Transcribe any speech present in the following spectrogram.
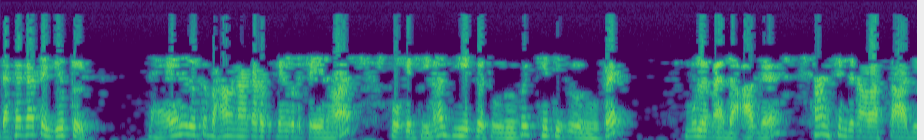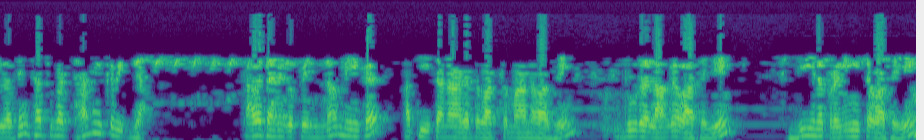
දැකගත යුතුයි. සෑහෙන දුක භාවනා කරපු කෙනෙකුට පේනවා ඕකේ තියෙනවා දීර්ඝ ස්වරූප, කෙටි ස්වරූප, මුලමැද අග සංසිඳන අවස්ථා ආදී වශයෙන් සතිපට්ඨාන එක විද්‍යාව. තව තැනක පෙන්නනවා මේක අතීත අනාගත වර්තමාන වශයෙන් දුර ළඟ වශයෙන් දීන ප්‍රණීත වශයෙන්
